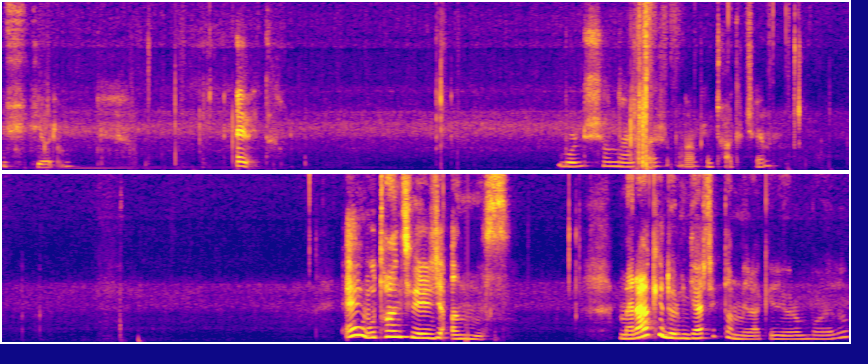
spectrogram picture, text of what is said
istiyorum. Evet. Burada şu an arkadaşlar bunlar benim takipçilerim. En utanç verici anınız. Merak ediyorum. Gerçekten merak ediyorum bu arada.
